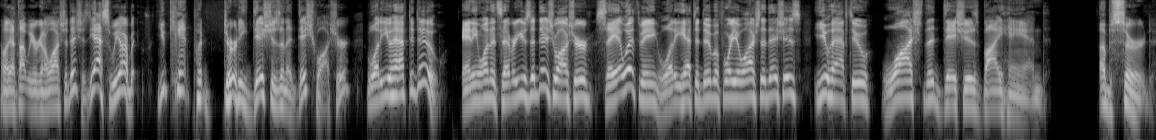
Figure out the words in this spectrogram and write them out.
I'm like, I thought we were going to wash the dishes. Yes, we are, but you can't put dirty dishes in a dishwasher. What do you have to do? Anyone that's ever used a dishwasher, say it with me. What do you have to do before you wash the dishes? You have to wash the dishes by hand. Absurd.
